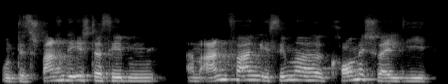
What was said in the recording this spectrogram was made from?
Und das Spannende ist, dass eben am Anfang ist immer komisch, weil die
